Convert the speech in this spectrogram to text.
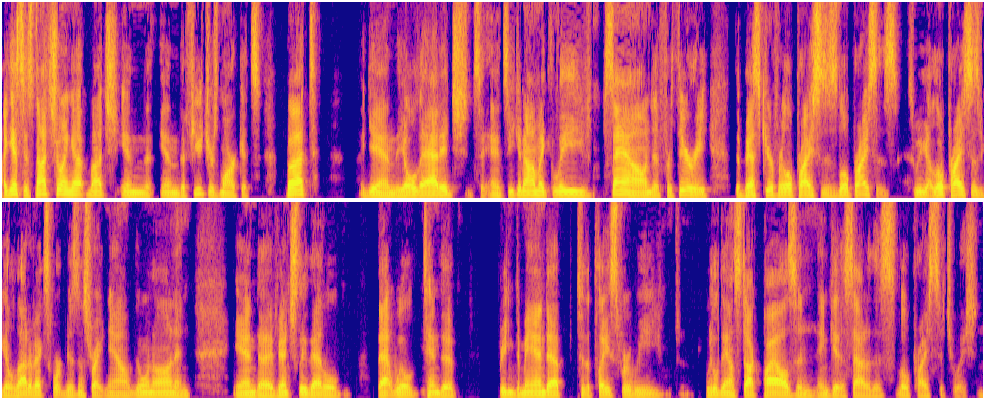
I guess it's not showing up much in the, in the futures markets, but again, the old adage, it's, it's, economically sound for theory. The best cure for low prices is low prices. So we got low prices. We got a lot of export business right now going on, and and uh, eventually that'll that will tend to bring demand up to the place where we whittle down stockpiles and, and get us out of this low price situation.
